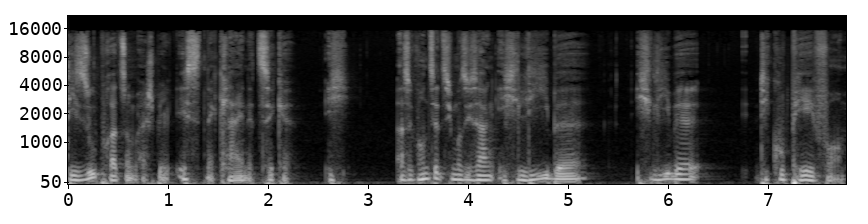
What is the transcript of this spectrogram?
Die Supra zum Beispiel ist eine kleine Zicke. Ich also grundsätzlich muss ich sagen, ich liebe, ich liebe die Coupé-Form.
